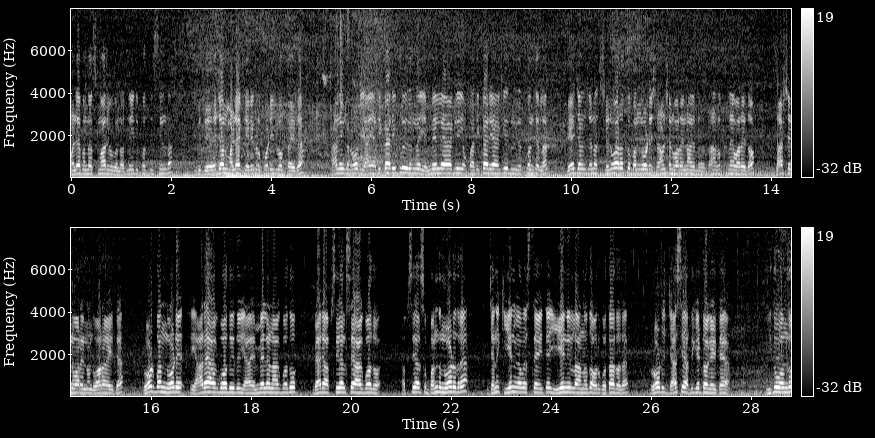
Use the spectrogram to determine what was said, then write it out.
ಮಳೆ ಬಂದಾಗ ಸುಮಾರು ಇವಾಗ ಒಂದು ಹದಿನೈದು, ಇಪ್ಪತ್ತು ದಿವಸದಿಂದ ಬೇಜಾನ್ ಮಳೆ, ಕೆರೆಗಳು ಕೋಡಿಗಳು ಹೋಗ್ತಾ ಇದೆ. ಆದ್ರಿಂದ ರೋಡ್ ಯಾವ ಅಧಿಕಾರಿಗಳು ಇದನ್ನು ಎಂ ಎಲ್ ಎ ಆಗಲಿ, ಒಬ್ಬ ಅಧಿಕಾರಿ ಆಗಲಿ ಇದನ್ನು ಎತ್ಕೊಂತಿಲ್ಲ. ಬೇಜಾನ್ ಜನ ಶನಿವಾರ ಹೊತ್ತು ಬಂದು ನೋಡಿ, ಶ್ರಾವಣ ಶನಿವಾರ ಇನ್ನೂ ನಾಲ್ಕನೇ ವಾರ ಇದು. ಲಾಸ್ಟ್ ಶನಿವಾರ ಇನ್ನೊಂದು ವಾರ ಐತೆ. ರೋಡ್ ಬಂದು ನೋಡಿ, ಯಾರೇ ಆಗ್ಬೋದು, ಇದು ಯಾ ಎಂ ಎಲ್ ಎನ್ ಆಗ್ಬೋದು, ಬೇರೆ ಅಫ್ಸಿಯಲ್ಸೇ ಆಗ್ಬೋದು. ಅಫ್ಸಿಯಲ್ಸ್ ಬಂದು ನೋಡಿದ್ರೆ ಜನಕ್ಕೆ ಏನು ವ್ಯವಸ್ಥೆ ಐತೆ, ಏನಿಲ್ಲ ಅನ್ನೋದು ಅವ್ರಿಗೆ ಗೊತ್ತಾಗ್ತದೆ ರೋಡ್ ಜಾಸ್ತಿ ಹದಗೆಟ್ಟೋಗೈತೆ. ಇದು ಒಂದು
